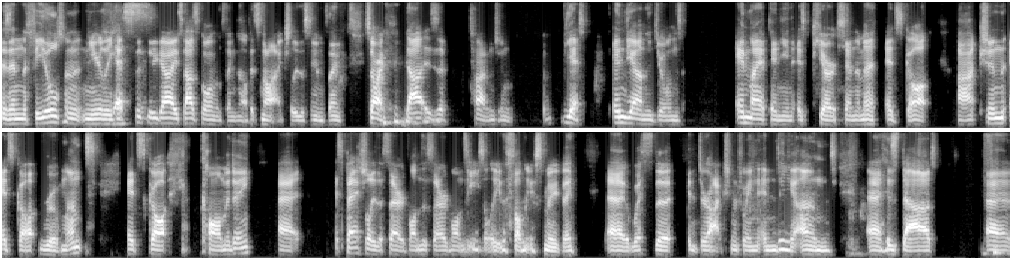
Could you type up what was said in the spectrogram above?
is in the field and it nearly yes. hits the two guys. That's the one I'm thinking of. It's not actually the same thing. Sorry, that is a tangent. Yes, Indiana Jones, in my opinion, is pure cinema. It's got action, it's got romance, it's got comedy, uh, especially the third one. The third one's easily the funniest movie uh, with the interaction between Indy and uh, his dad. Uh,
